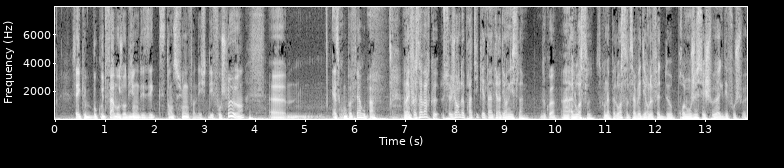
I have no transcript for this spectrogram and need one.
Vous savez que beaucoup de femmes aujourd'hui ont des extensions, enfin des, des faux cheveux. Euh, est-ce qu'on peut faire ou pas? Alors il faut savoir que ce genre de pratique est interdit en islam. De quoi? Hein, Al-wasl, ce qu'on appelle wasl, ça veut dire le fait de prolonger ses cheveux avec des faux cheveux.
